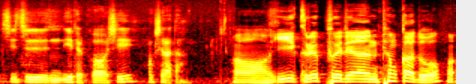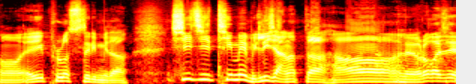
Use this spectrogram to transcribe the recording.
시즌이 될 것이 확실하다. 어, 이 그래프에 대한 평가도 어, A 플러스 드립니다. CG 팀에 밀리지 않았다. 아, 여러 가지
